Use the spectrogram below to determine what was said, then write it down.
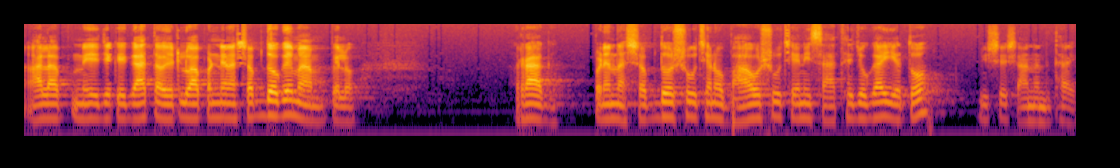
આલાપને એ જે કંઈ ગાતા હોય એટલું આપણને એના શબ્દો ગમ્યા આમ પેલો. રાગ. પણ એના શબ્દો શું છે, એનો ભાવ શું છે, એની સાથે જો ગાઈએ તો વિશેષ આનંદ થાય.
